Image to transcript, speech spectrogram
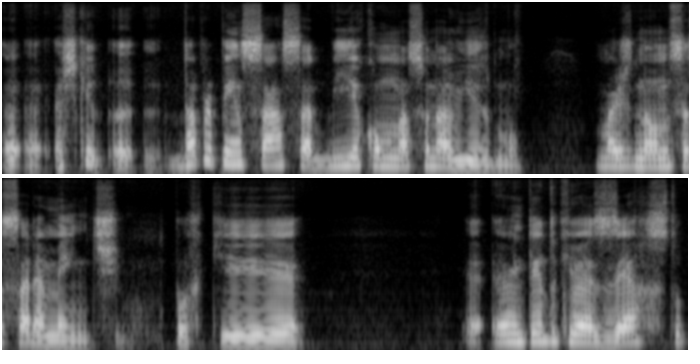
Uh, acho que uh, dá para pensar sabia como nacionalismo, mas não necessariamente, porque eu entendo que o exército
